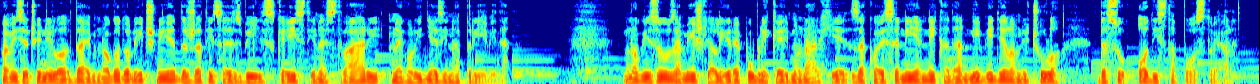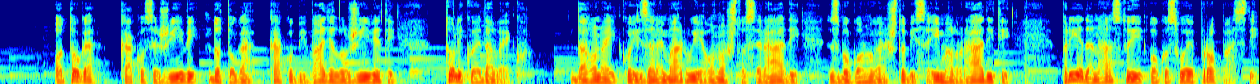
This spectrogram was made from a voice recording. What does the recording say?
pa mi se činilo da je mnogo doličnije držati se zbiljske istine stvari nego li njezina privida. Mnogi su zamišljali republike i monarhije za koje se nije nikada ni vidjelo ni čulo da su odista postojale. Od toga kako se živi do toga kako bi valjalo živjeti, toliko je daleko. Da onaj koji zanemaruje ono što se radi zbog onoga što bi se imalo raditi, prije da nastoji oko svoje propasti,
